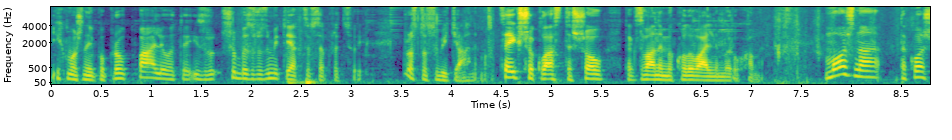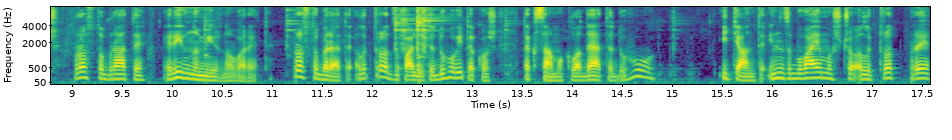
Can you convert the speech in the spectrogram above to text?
їх можна і попропалювати, і щоб зрозуміти, як це все працює. Просто собі тягнемо. Це якщо класти шов так званими коливальними рухами. Можна також просто брати рівномірно варити. Просто берете електрод, запалюєте дугу і також так само кладете дугу і тяньте. І не забуваємо, що електрод при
